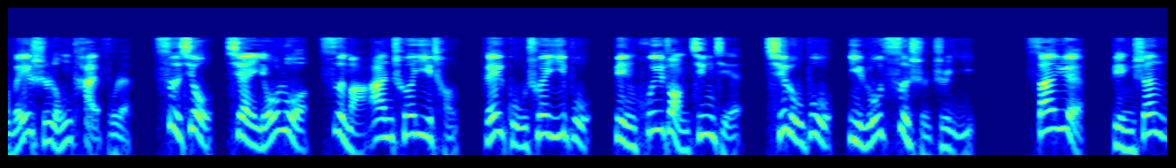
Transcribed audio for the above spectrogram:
为石龙太夫人。刺绣献游洛驷马安车一乘，给鼓吹一部，并徽状精节。齐鲁部亦如刺史之仪。三月丙申，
